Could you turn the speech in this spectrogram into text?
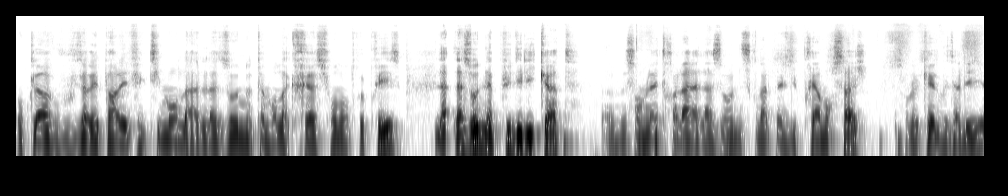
Donc là, vous avez parlé effectivement de la, zone, notamment de la création d'entreprise. La, zone la plus délicate euh, me semble être la, la zone, ce qu'on appelle du pré-amorçage, sur lequel vous allez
